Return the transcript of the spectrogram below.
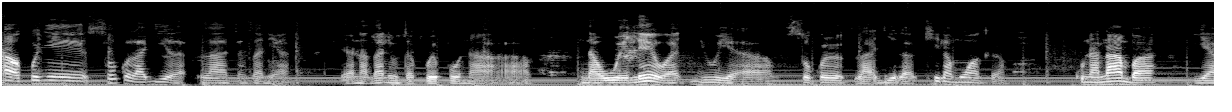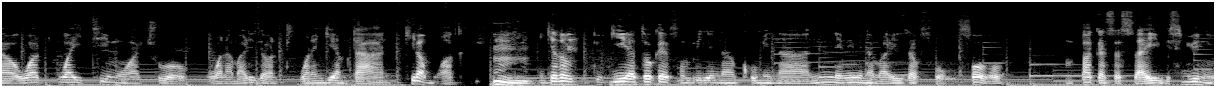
Ah, kwenye soko la ajira la Tanzania nadhani utakuwepo na na uelewa juu ya soko la ajira. Kila mwaka kuna namba ya watu wahitimu wa chuo wanamaliza wanaingia mtaani kila mwaka. mm. Nikianza kupigia toka elfu mbili na kumi na nne mimi namaliza form four mpaka sasa hivi sijui ni,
